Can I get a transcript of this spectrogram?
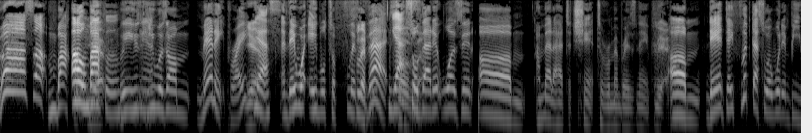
Masa Mbaku. oh, Mbaku. he, he Yeah. was um Manape, right? Yeah. Yes. And they were able to flip, Flip it. that, Yes. so that it wasn't um. I'm mad I had to chant to remember his name. Yeah. Um, they they flipped that so it wouldn't be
